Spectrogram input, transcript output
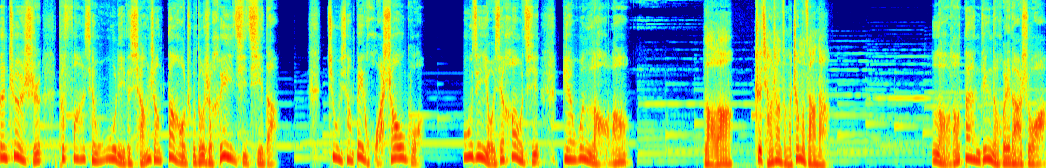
但这时他发现屋里的墙上到处都是黑漆漆的，就像被火烧过，不禁有些好奇，便问姥姥：“姥姥。”这墙上怎么这么脏呢？姥姥淡定的回答说：“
